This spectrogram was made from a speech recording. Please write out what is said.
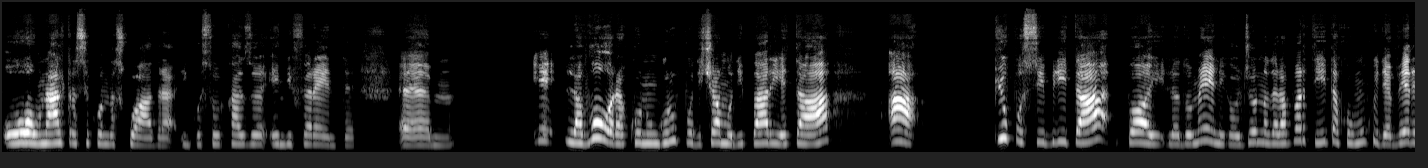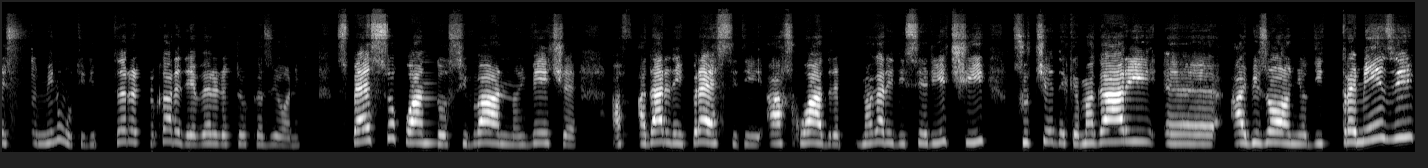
o un'altra seconda squadra, in questo caso è indifferente, ehm, e lavora con un gruppo diciamo di pari età, ha più possibilità poi la domenica o il giorno della partita comunque di avere i suoi minuti, di poter giocare di avere le sue occasioni. Spesso quando si vanno invece a, a, dare dei prestiti a squadre magari di Serie C, succede che magari eh, hai bisogno di tre mesi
